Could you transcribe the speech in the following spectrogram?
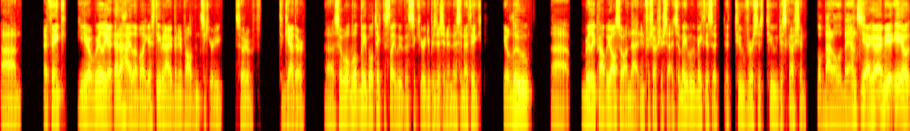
Um, I think you know really at, at, a high level, I guess Steve and I have been involved in security sort of together. Uh, so we'll, we'll, maybe we'll take the slightly the security position in this, and I think you know Lou uh, really probably also on that infrastructure side. So maybe we make this a, a two versus two discussion. We'll battle the bands. Yeah, I mean, you know,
